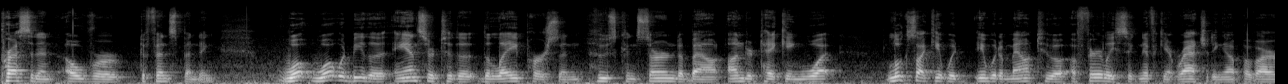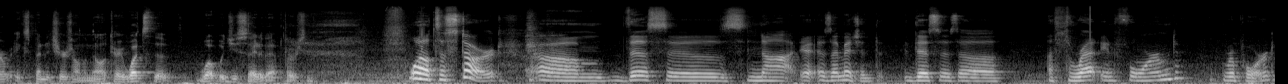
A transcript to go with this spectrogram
precedent over defense spending. What, what would be the answer to the, the layperson who's concerned about undertaking what looks like it would it would amount to a, a, fairly significant ratcheting up of our expenditures on the military. What's the what would you say to that person? Well, to start, um, this is not, as I mentioned, this is a, a threat informed report.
